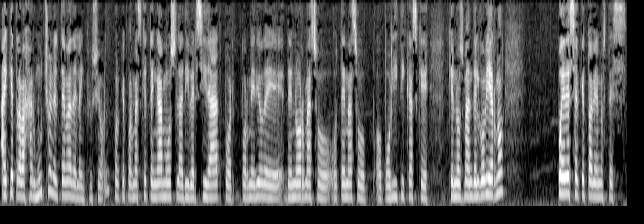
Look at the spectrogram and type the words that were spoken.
Hay que trabajar mucho en el tema de la inclusión, porque por más que tengamos la diversidad por, por medio de, normas o, temas o, políticas que, que nos mande el gobierno, puede ser que todavía no estés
